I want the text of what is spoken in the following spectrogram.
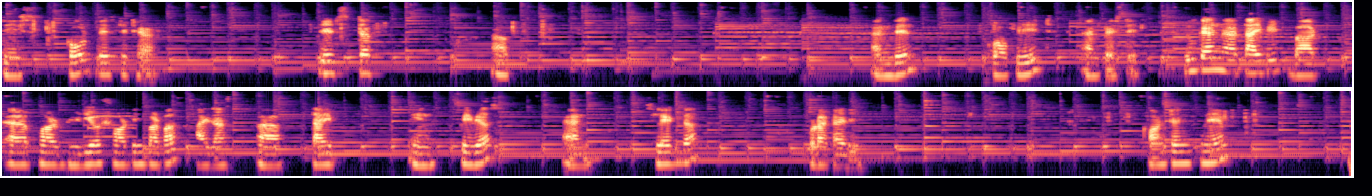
this code paste it here. It's the up and then copy it and paste it. You can uh, type it but uh, for video shorting purpose I just uh, type in previous and select the product ID content name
